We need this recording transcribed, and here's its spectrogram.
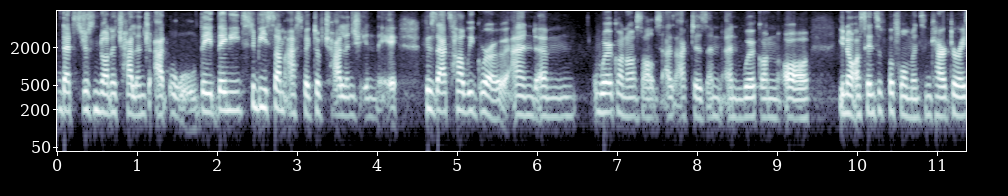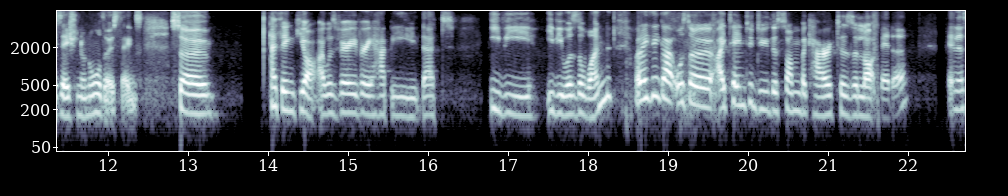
that's just not a challenge at all. There, there needs to be some aspect of challenge in there because that's how we grow and um, work on ourselves as actors and, and work on our, you know, our sense of performance and characterization and all those things. So I think, yeah, I was very, very happy that Evie, Evie was the one. But I think I also, I tend to do the somber characters a lot better. And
